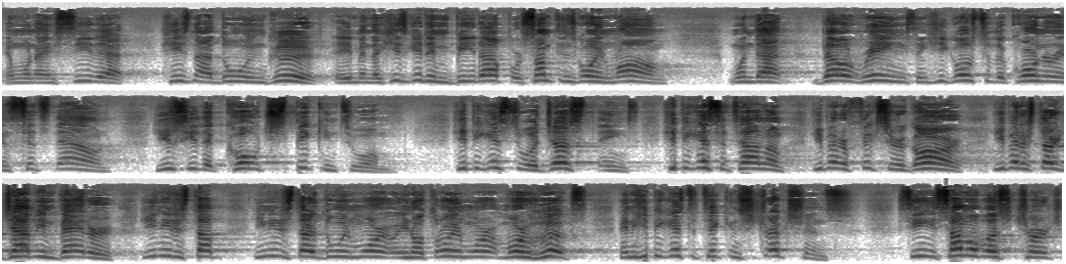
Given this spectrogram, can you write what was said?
and when I see that he's not doing good, amen, that he's getting beat up or something's going wrong, when that bell rings and he goes to the corner and sits down, you see the coach speaking to him. He begins to adjust things. He begins to tell him, you better fix your guard. You better start jabbing better. You need to stop, you need to start doing more, you know, throwing more, more hooks. And he begins to take instructions. See, some of us, church,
